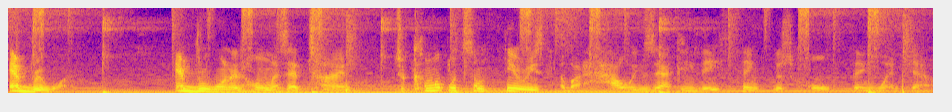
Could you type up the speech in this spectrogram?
everyone, everyone at home has had time to come up with some theories about how exactly they think this whole thing went down.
